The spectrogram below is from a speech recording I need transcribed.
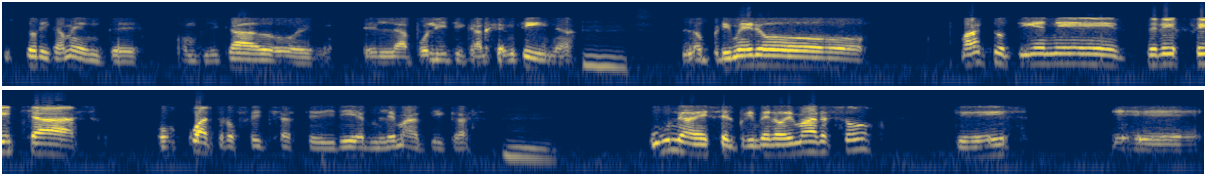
históricamente complicado en, en la política argentina. Mm, Lo primero, marzo tiene tres fechas o cuatro fechas, te diría, emblemáticas. mm, Una es el primero de marzo, que es eh,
